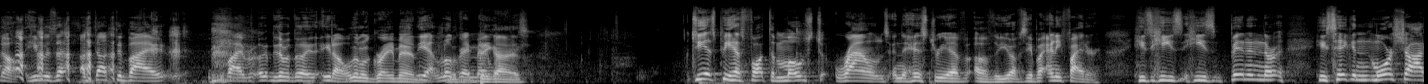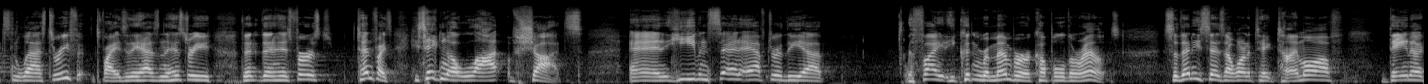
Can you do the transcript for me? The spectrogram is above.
no, he was uh, abducted by by uh, the, the, you know Little gray men. Yeah, little gray men big eyes. GSP has fought the most rounds in the history of, of the UFC by any fighter. He's he's he's been in the he's taken more shots in the last three fights than he has in the history than, than his first ten fights. He's taking a lot of shots, and he even said after the uh, the fight he couldn't remember a couple of the rounds. So then he says, "I want to take time off." Dana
